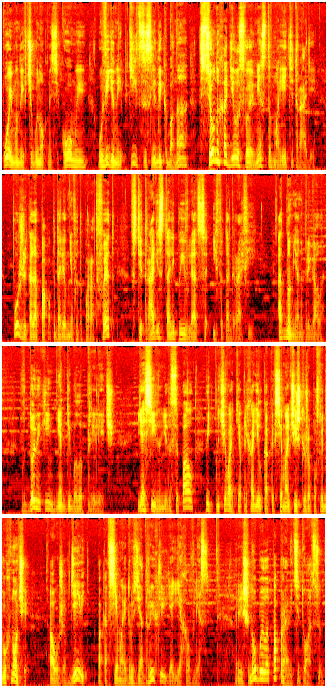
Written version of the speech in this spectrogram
Пойманные в чугунок насекомые, увиденные птицы, следы кабана – все находило свое место в моей тетради. Позже, когда папа подарил мне фотоаппарат FET, в тетради стали появляться и фотографии. Одно меня напрягало. В домике негде было прилечь. Я сильно не досыпал, ведь ночевать я приходил, как и все мальчишки, уже после двух ночи. А уже в девять, пока все мои друзья дрыхли, я ехал в лес. Решено было поправить ситуацию.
